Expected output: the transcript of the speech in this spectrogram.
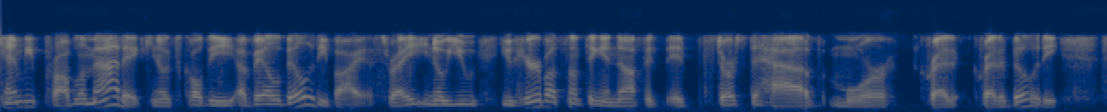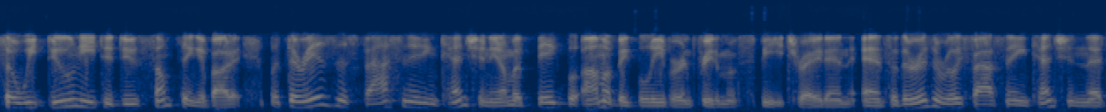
can be problematic. You know, it's called the availability bias, right? You know, you you hear about something enough, it, it starts to have more cred- credibility. So we do need to do something about it. But there is this fascinating tension. You know, I'm a big I'm a big believer in freedom of speech, right? And and so there is a really fascinating tension that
